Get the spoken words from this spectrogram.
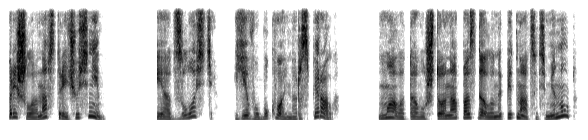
пришла навстречу с ним, и от злости его буквально распирало. Мало того, что она опоздала на 15 минут,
